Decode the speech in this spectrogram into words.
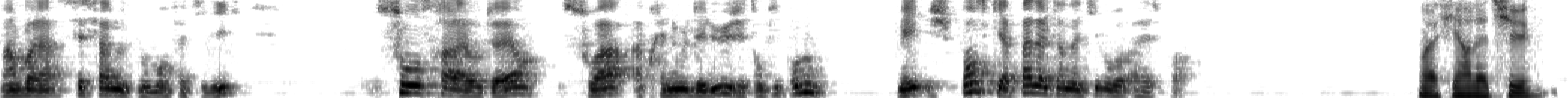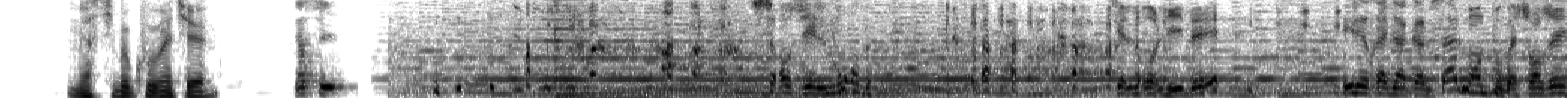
Ben voilà, c'est ça notre moment fatidique. Soit on sera à la hauteur, soit après nous le déluge et tant pis pour nous. Mais je pense qu'il n'y a pas d'alternative à l'espoir. On va finir là-dessus. Merci beaucoup Mathieu. Merci. changer le monde Quelle drôle d'idée Il est très bien comme ça le monde, pourquoi changer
